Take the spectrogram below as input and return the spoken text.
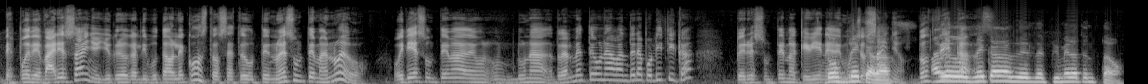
Después de varios años, yo creo que al diputado le consta. O sea, este no es un tema nuevo. Hoy día es un tema de, un- de una, realmente una bandera política, pero es un tema que viene de muchos décadas. años. Dos más décadas. de dos décadas desde el primer atentado.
